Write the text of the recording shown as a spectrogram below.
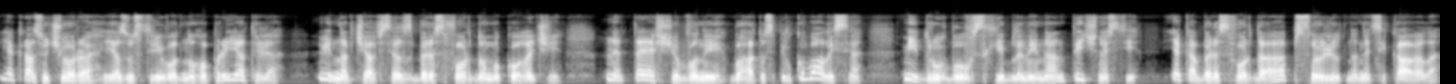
Якраз учора я зустрів одного приятеля. Він навчався з Бересфордом у коледжі. Не те, щоб вони багато спілкувалися. Мій друг був схиблений на античності, яка Бересфорда абсолютно не цікавила.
